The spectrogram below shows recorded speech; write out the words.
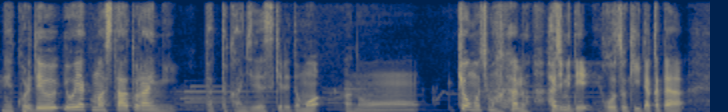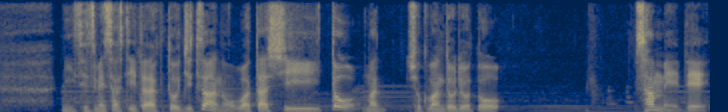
ねこれでようやくまあスタートラインに立った感じですけれどもあのー、今日もしも あの初めて放送聞いた方に説明させていただくと実はあの私と、まあ、職場の同僚と3名で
